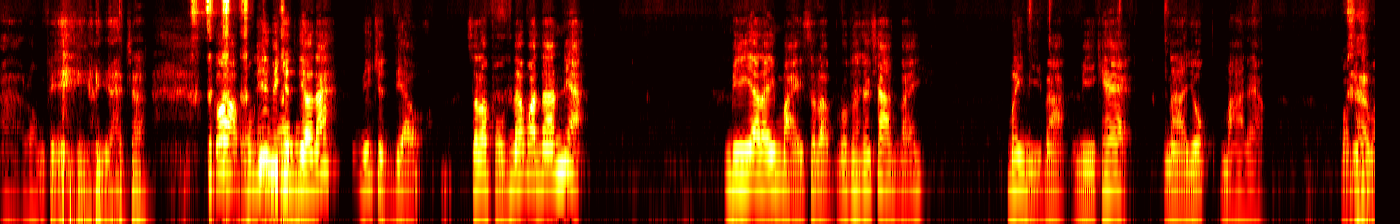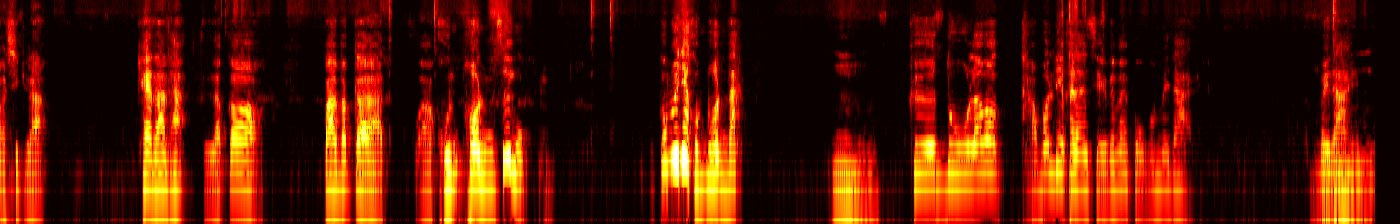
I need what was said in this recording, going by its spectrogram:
อ่าร้องเพลงอย่างเงี้ยจ้ะก็ผมคิดมีจุดเดียวนะ มีจุดเดียวสำหรับผมนะวันนั้นเนี่ย มีอะไรใหม่สำหรับรวมไทยสร้างชาติไหมไม่มีมาก มีแค่นายกมาแล้วมาเป็นครับสมาชิกแล้ว แค่นั้นฮะ แล้วก็การประกาศอ่าขุนพลซึ่ง ก็ไม่ใช่ขุนพลนะอืมคือดูแล้วว่าถามว่าเรียกคะแนนเสียงได้ไหมผมว่าไม่ได้ ไม่ได้อืม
